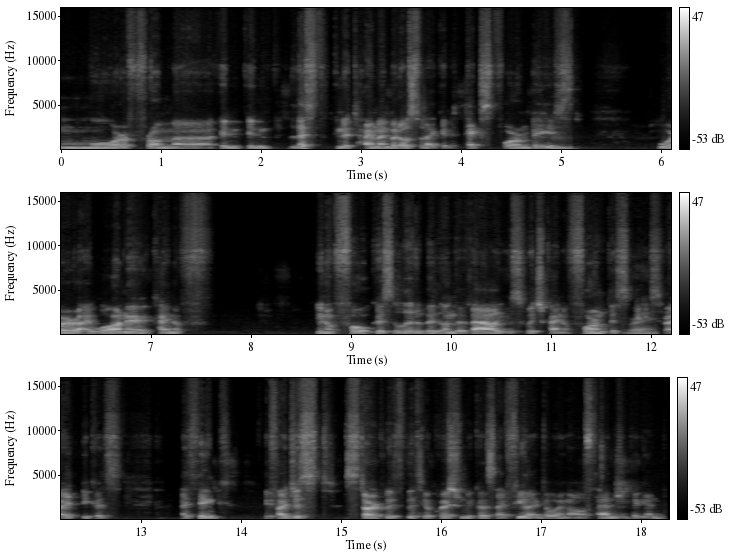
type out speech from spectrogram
more from uh, in in less in a timeline, but also like in a text form based, mm. where I want to kind of you know focus a little bit on the values which kind of formed this space, right? right? Because I think if I just start with with your question because I feel like going off tangent again.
